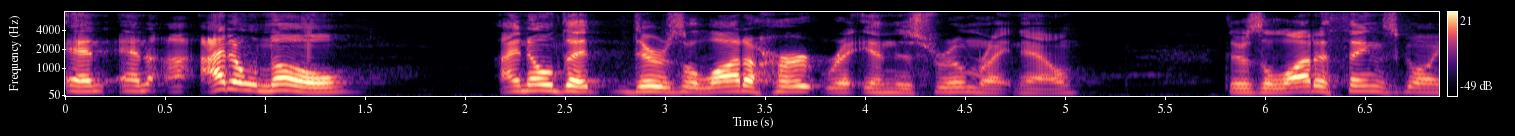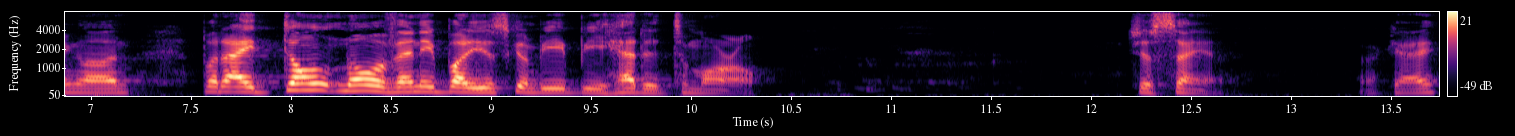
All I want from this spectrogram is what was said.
And and I don't know. I know that there's a lot of hurt in this room right now. There's a lot of things going on, but I don't know if anybody is going to be beheaded tomorrow. Just saying. Okay?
